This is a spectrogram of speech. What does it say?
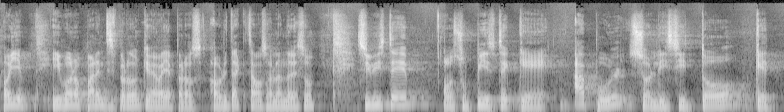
Oye, y bueno, paréntesis, perdón que me vaya, pero ahorita que estamos hablando de eso, si viste o supiste que Apple solicitó que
